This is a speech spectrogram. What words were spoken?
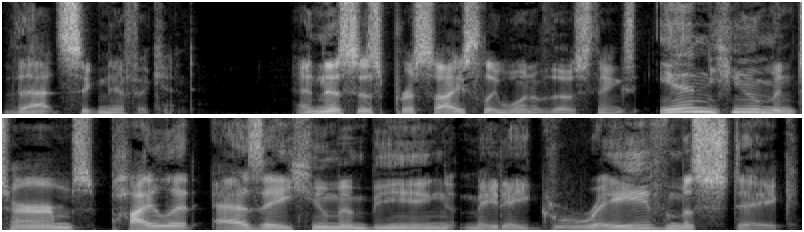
that significant. And this is precisely one of those things. In human terms, Pilate, as a human being, made a grave mistake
